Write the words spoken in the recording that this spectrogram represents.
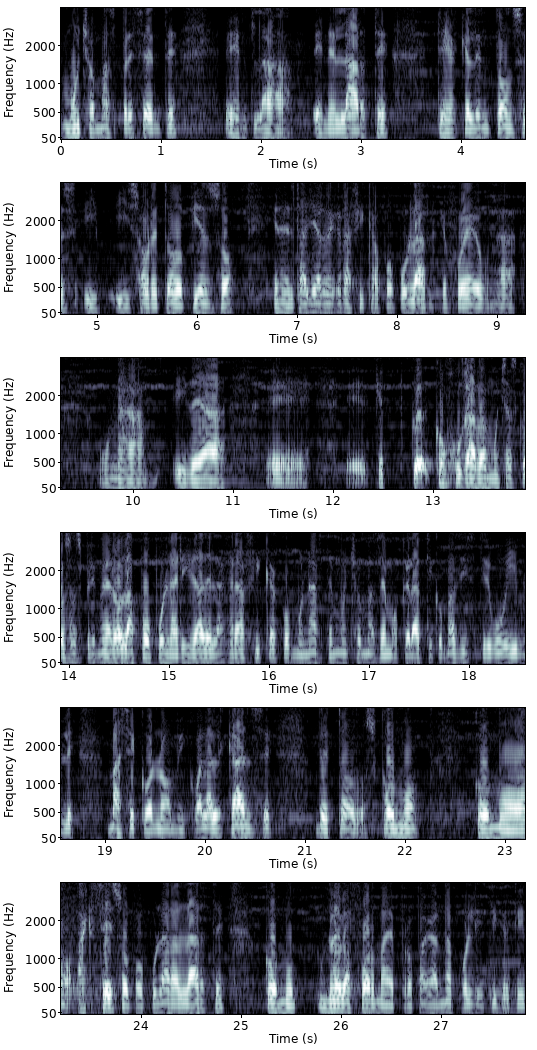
mucho más presente en, la, en el arte de aquel entonces y, sobre todo pienso en el taller de gráfica popular, que fue una, una idea eh, eh, que conjugaba muchas cosas. Primero, la popularidad de la gráfica como un arte mucho más democrático, más distribuible, más económico, al alcance de todos, como, como acceso popular al arte, como nueva forma de propaganda política que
